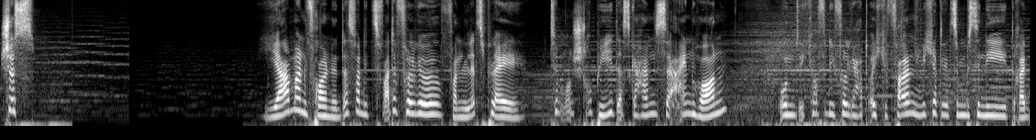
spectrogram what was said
tschüss. Ja, meine Freunde, das war die zweite Folge von Let's Play Tim und Struppi, das Geheimnis der Einhorn. Und ich hoffe, die Folge hat euch gefallen. Mich hat jetzt ein bisschen die 3,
